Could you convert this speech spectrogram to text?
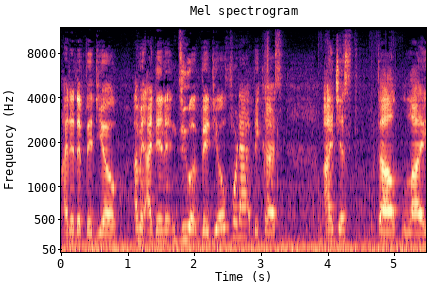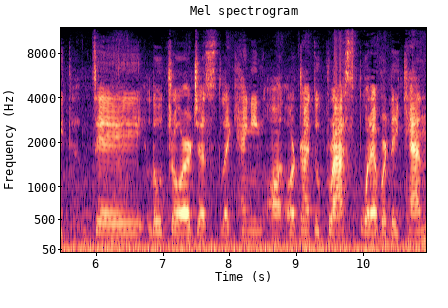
I did a video. I mean, I didn't do a video for that because I just felt like they Lotro are just like hanging on or trying to grasp whatever they can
